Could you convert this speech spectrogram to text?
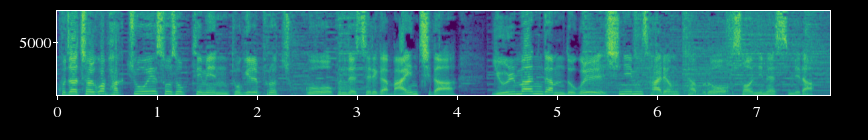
구자철과 박주호의 소속팀인 독일 프로축구 분데스리가 마인츠가 율만 감독을 신임 사령탑으로 선임했습니다.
